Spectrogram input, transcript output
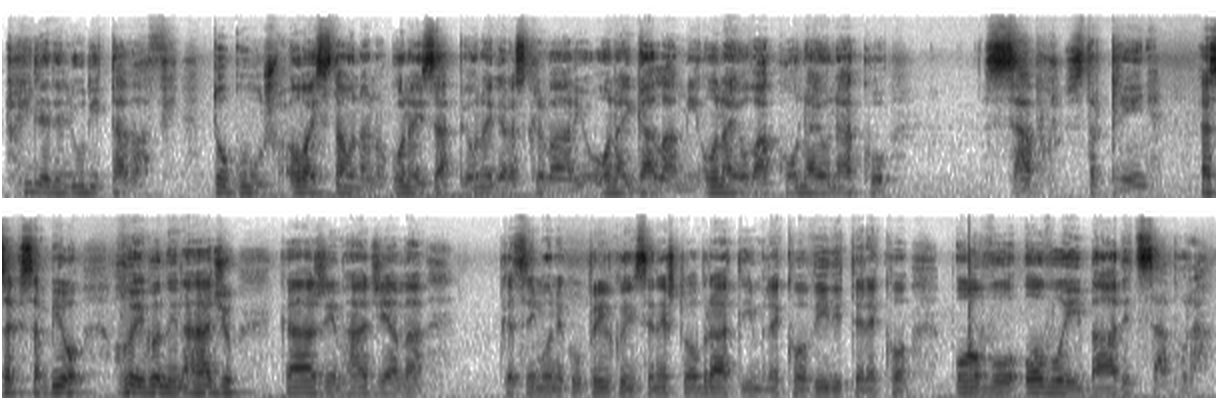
to hiljade ljudi tavafi, to gužva, ovaj stao na nog, onaj zape, onaj ga raskrvario, onaj galami, onaj ovako, onaj onako. Sabor, strpljenje. Ja sad kad sam bio ove godine na hađu, kažem hađijama, kad sam imao neku priliku im se nešto obratim, rekao, vidite, rekao, ovo, ovo je ibadet sabora.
